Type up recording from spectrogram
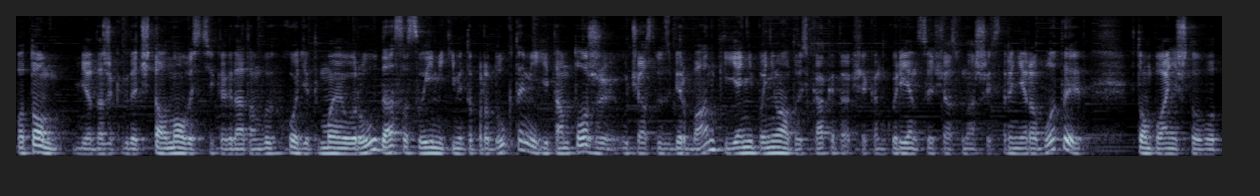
потом, я даже когда читал новости, когда там выходит Mail.ru, да, со своими какими-то продуктами, и там тоже участвует Сбербанк, и я не понимал, то есть как это вообще конкуренция сейчас в нашей стране работает, в том плане, что вот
